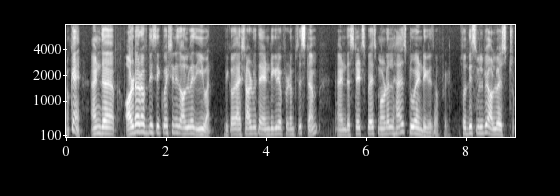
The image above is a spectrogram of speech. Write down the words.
okay and the order of this equation is always even because I start with a n degree of freedom system and the state space model has 2 n degrees of freedom. So, this will be always true.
